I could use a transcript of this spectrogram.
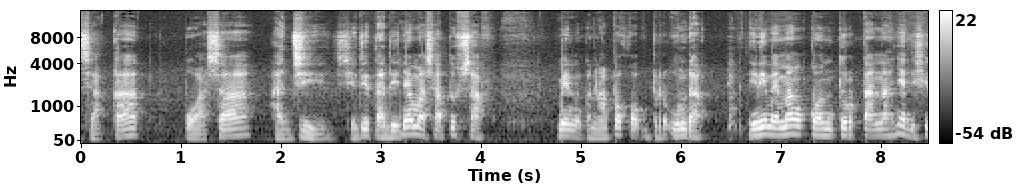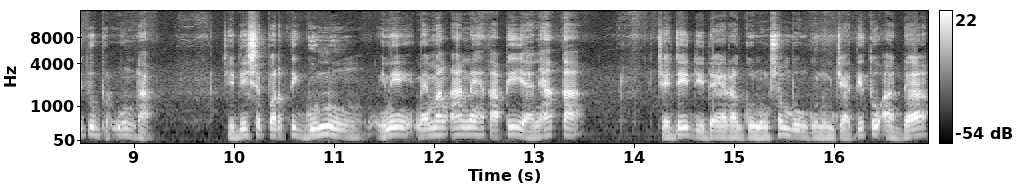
zakat, puasa, haji. Jadi tadinya mas satu saf. Min, kenapa kok berundak? Ini memang kontur tanahnya di situ berundak jadi seperti gunung. Ini memang aneh tapi ya nyata. Jadi di daerah Gunung Sembung, Gunung Jati itu ada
